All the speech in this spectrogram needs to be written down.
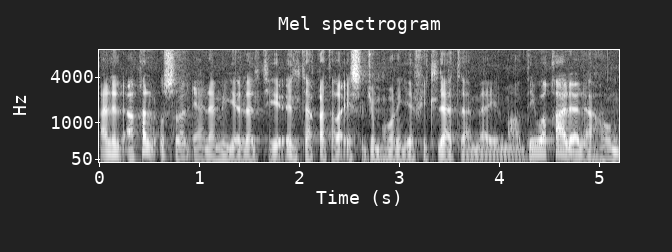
على الأقل الأسرة الإعلامية التي التقت رئيس الجمهورية في 3 مايو الماضي وقال لهم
